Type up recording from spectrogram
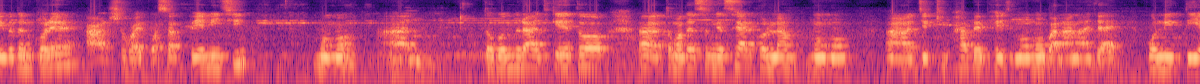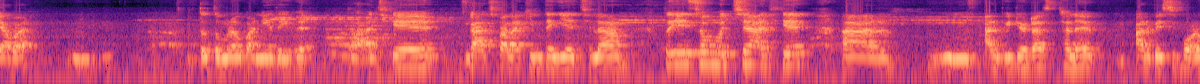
নিবেদন করে, আর সবাই প্রসাদ পেয়ে নিয়েছি, মোমো। আর তো বন্ধুরা, আজকে তো তোমাদের সঙ্গে শেয়ার করলাম মোমো। যে কীভাবে ভেজ মোমো বানানো যায়, পনির দিয়ে আবার তো তোমরাও বানিয়ে দেখবে। তো আজকে গাছপালা কিনতে গিয়েছিলাম। তো এইসব হচ্ছে আজকে। আর আর ভিডিওটা তাহলে আর বেশি বড়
